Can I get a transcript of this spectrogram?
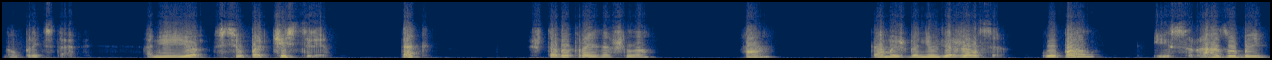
ну, представь, они ее всю подчистили, так? Что бы произошло? А? Камыш бы не удержался, упал и сразу бы...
